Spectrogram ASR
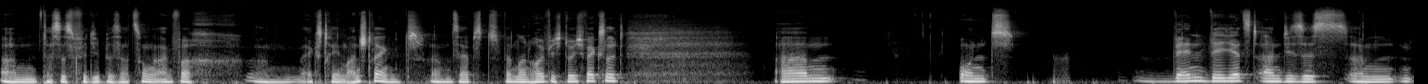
ähm, das ist für die Besatzung einfach ähm, extrem anstrengend, ähm, selbst wenn man häufig durchwechselt. und wenn wir jetzt an dieses, ähm,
